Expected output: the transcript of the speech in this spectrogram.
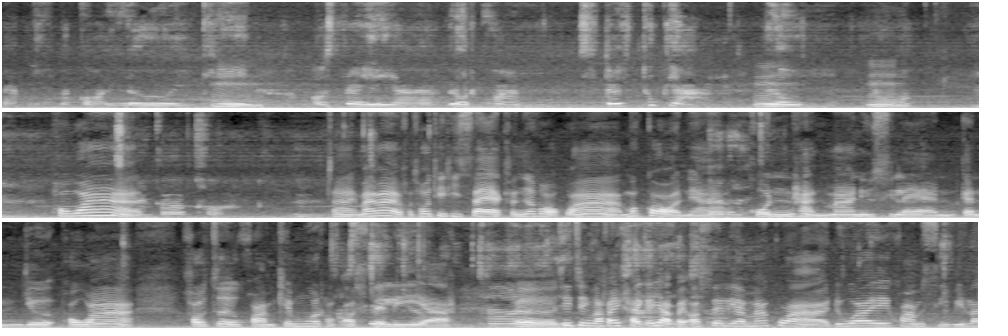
แบบนี้มาก่อนเลยอืที่มออสเตรเลียลดความสตริกทุกอย่างอืมลงอืมเนาะอืมเพราะว่าฉะนั้นก็ขออืม ใช่ไม่ไม่ขอโทษทีที่แทรก ฉันจะบอกว่าเมื่อก่อนเนี่ยไม่เป็นไรคนหันมานิวซีแลนด์กันเยอะ เพราะว่าเขาเจอความเข้มงวดของออสเตรเลียใช่เออที่จริงแล้วใครๆก็อยากไปอใช่อสเตรเลียมากกว่า ด้วยความสีวิไล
